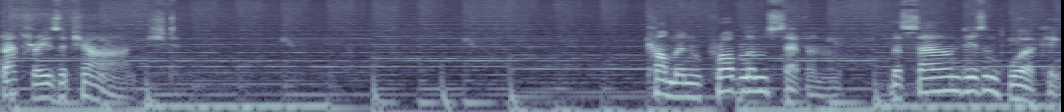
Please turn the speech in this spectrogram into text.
batteries are charged. Common problem 7. The sound isn't working.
